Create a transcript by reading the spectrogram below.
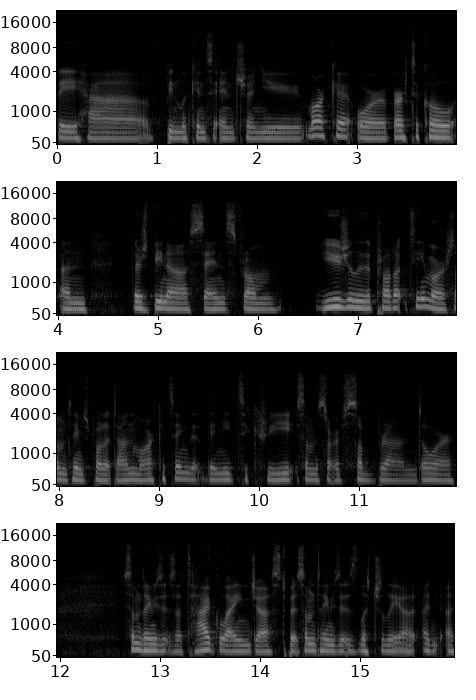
they have been looking to enter a new market or vertical, and there's been a sense from usually the product team or sometimes product and marketing that they need to create some sort of sub brand or sometimes it's a tagline just, but sometimes it's literally a, a,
